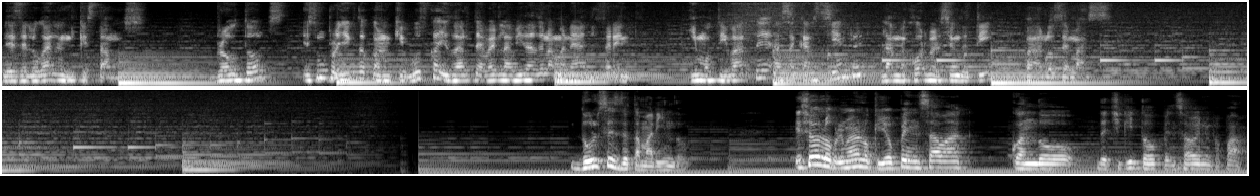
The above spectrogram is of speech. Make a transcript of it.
desde el lugar en el que estamos. Road Talks es un proyecto con el que busco ayudarte a ver la vida de una manera diferente y motivarte a sacar siempre la mejor versión de ti para los demás. Dulces de tamarindo. Eso era lo primero en lo que yo pensaba cuando de chiquito pensaba en mi papá.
